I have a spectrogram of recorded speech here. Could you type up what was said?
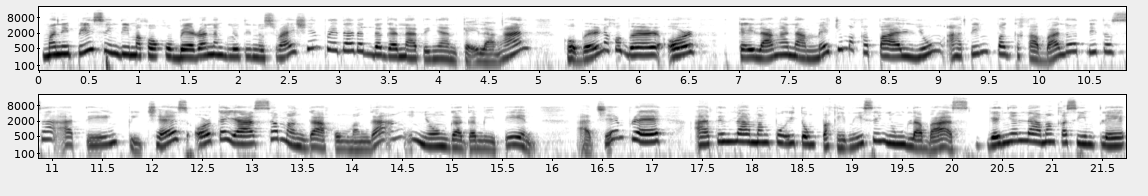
manipis, hindi makokuberan ng glutinous rice, syempre dadagdagan natin yan. Kailangan, cover na cover or kailangan na medyo makapal yung ating pagkakabalot dito sa ating peaches or kaya sa mangga kung mangga ang inyong gagamitin. At syempre, atin lamang po itong pakinisin yung labas. Ganyan lamang kasimple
